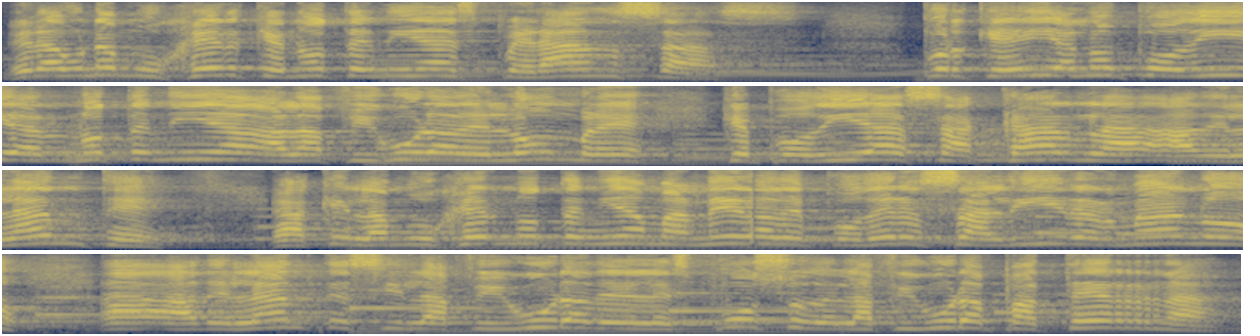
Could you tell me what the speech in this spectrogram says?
era una mujer que no tenía esperanzas porque ella no podía, no tenía a la figura del hombre que podía sacarla adelante. A que la mujer no tenía manera de poder salir, hermano, adelante si la figura del esposo, de la figura paterna.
